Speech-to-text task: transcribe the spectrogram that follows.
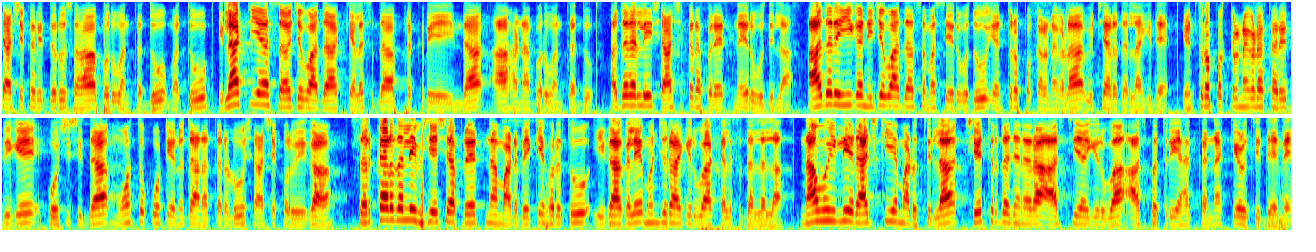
ಶಾಸಕರಿದ್ದರೂ ಸಹ ಬರುವಂತದ್ದು ಮತ್ತು ಇಲಾಖೆಯ ಸಹಜವಾದ ಕೆಲಸದ ಪ್ರಕ್ರಿಯೆಯಿಂದ ಆ ಹಣ ಬರುವಂತದ್ದು ಅದರಲ್ಲಿ ಶಾಸಕರ ಪ್ರಯತ್ನ ಇರುವುದಿಲ್ಲ. ಆದರೆ ಈಗ ನಿಜವಾದ ಸಮಸ್ಯೆ ಇರುವುದು ಯಂತ್ರೋಪಕರಣಗಳ ವಿಚಾರದಲ್ಲಾಗಿದೆ. ಯಂತ್ರೋಪಕರಣಗಳ ಖರೀದಿಗೆ ಘೋಷಿಸಿದ್ದ ಮೂವತ್ತು ಕೋಟಿ ಅನುದಾನ ತರಲು ಶಾಸಕರು ಈಗ ಸರ್ಕಾರದಲ್ಲಿ ವಿಶೇಷ ಪ್ರಯತ್ನ ಮಾಡಬೇಕೇ ಹೊರತು ಈಗಾಗಲೇ ಮಂಜೂರಾಗಿರುವ ಕೆಲಸದಲ್ಲ ನಾವು ಇಲ್ಲಿ ರಾಜಕೀಯ ಮಾಡುತ್ತಿಲ್ಲ, ಕ್ಷೇತ್ರದ ಜನರ ಆಸ್ತಿಯಾಗಿರುವ ಆಸ್ಪತ್ರೆಯ ಹಕ್ಕನ್ನ ಕೇಳುತ್ತಿದ್ದೇವೆ.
